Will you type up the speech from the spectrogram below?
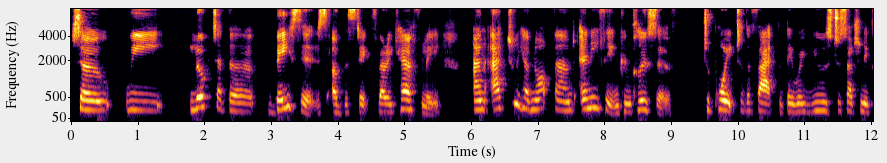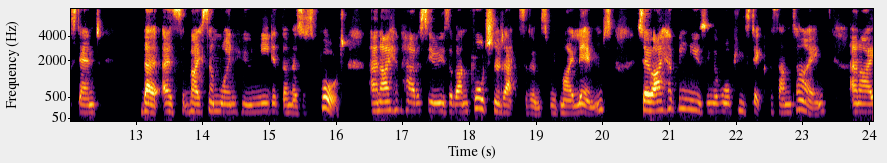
So we looked at the bases of the sticks very carefully and actually have not found anything conclusive to point to the fact that they were used to such an extent that as by someone who needed them as a support. And i have had a series of unfortunate accidents with my limbs. So i have been using a walking stick for some time and i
